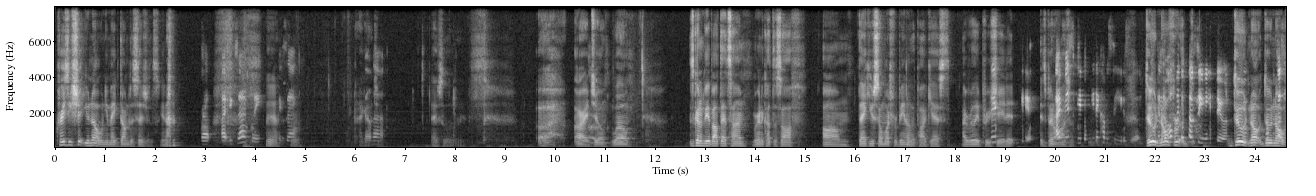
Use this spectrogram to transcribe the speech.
crazy shit you know when you make dumb decisions, you know? Yep. I, exactly. Yeah. Exactly. Well, I got that. Absolutely. Uh, all right, Jill. Well, it's going to be about that time. We're going to cut this off. Um, thank you so much for being on the podcast. I really appreciate it. It's been awesome. I missed you. I need to come see you soon. Dude, and no, for come see me soon. Dude, no, dude, no.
